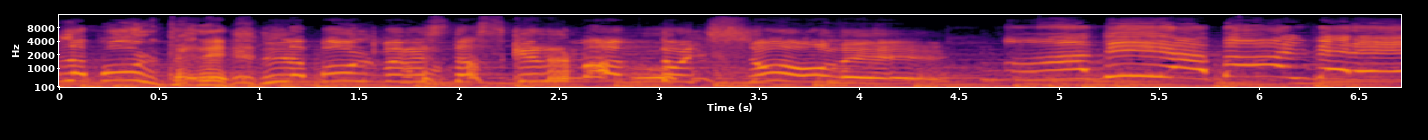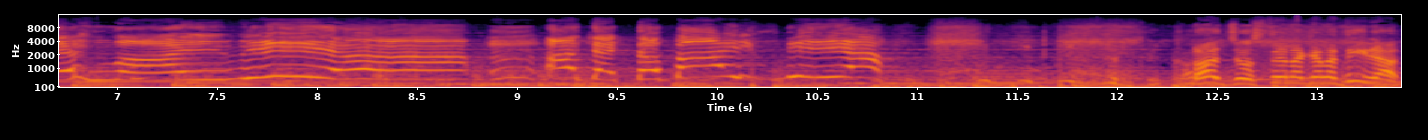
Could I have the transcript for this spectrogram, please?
La polvere! La polvere sta schermando il sole! Oh, via, via! Coraggio, Stella Galatina!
